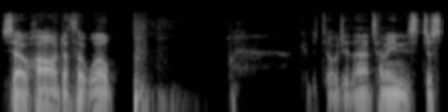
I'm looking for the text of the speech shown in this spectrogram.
so hard. I thought, well, could have told you that. I mean, it's just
